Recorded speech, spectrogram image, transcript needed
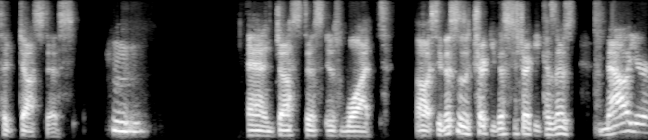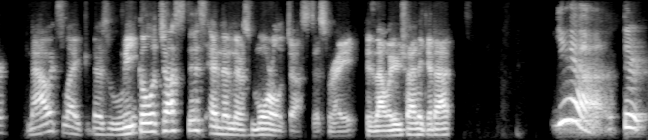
to justice. Hmm. And justice is what oh see this is a tricky this is tricky because there's now you're now it's like there's legal justice and then there's moral justice, right? Is that what you're trying to get at? Yeah, there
